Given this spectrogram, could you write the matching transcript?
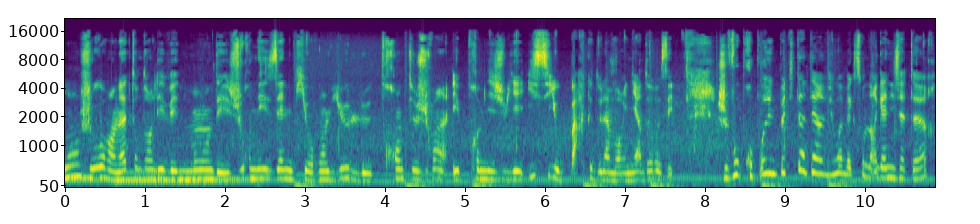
bonjour. En attendant l'événement des journées zen qui auront lieu le 30 juin et 1er juillet ici au parc de la Morinière de Rezé, je vous propose une petite interview avec son organisateur.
